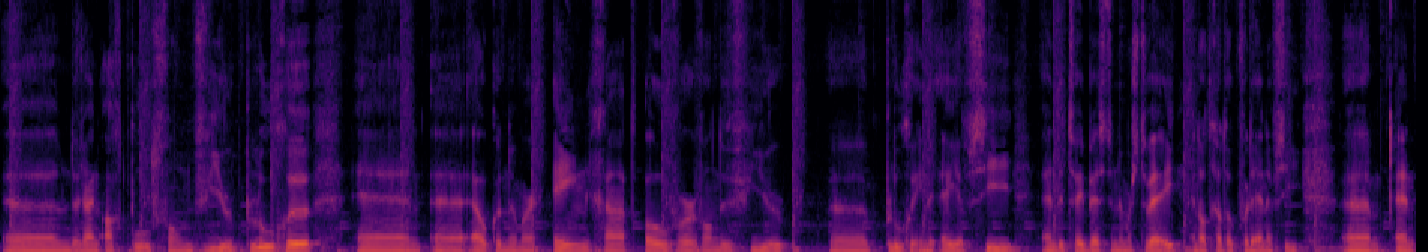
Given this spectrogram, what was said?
Uh, er zijn acht pools van vier ploegen. En uh, elke nummer 1 gaat over van de vier uh, ploegen in de AFC en de twee beste nummers 2. En dat geldt ook voor de NFC. Um, en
